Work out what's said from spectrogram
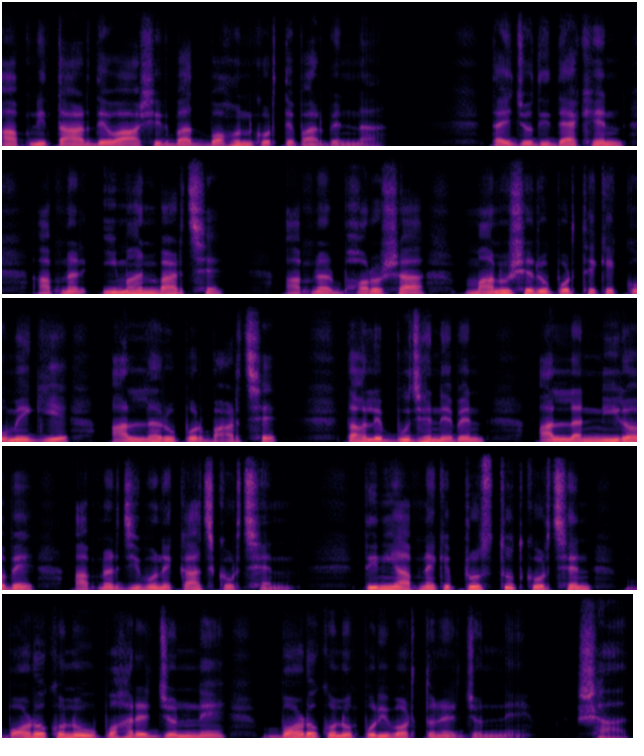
আপনি তার দেওয়া আশীর্বাদ বহন করতে পারবেন না। তাই যদি দেখেন আপনার ইমান বাড়ছে, আপনার ভরসা মানুষের উপর থেকে কমে গিয়ে আল্লাহর উপর বাড়ছে, তাহলে বুঝে নেবেন আল্লাহ নীরবে আপনার জীবনে কাজ করছেন। তিনি আপনাকে প্রস্তুত করছেন বড় কোনো উপহারের জন্যে, বড় কোনো পরিবর্তনের জন্যে। সাত,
